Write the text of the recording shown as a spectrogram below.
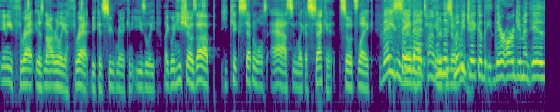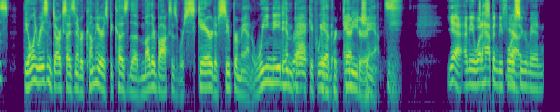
any threat is not really a threat because Superman can easily like when he shows up, he kicks Steppenwolf's ass in like a second. So it's like They say the that time, in this no movie, Jacob. Their argument is the only reason Darkseid's never come here is because the mother boxes were scared of Superman. We need him Right. back if we As have any chance. Yeah, I mean, what happened before Yeah. Superman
